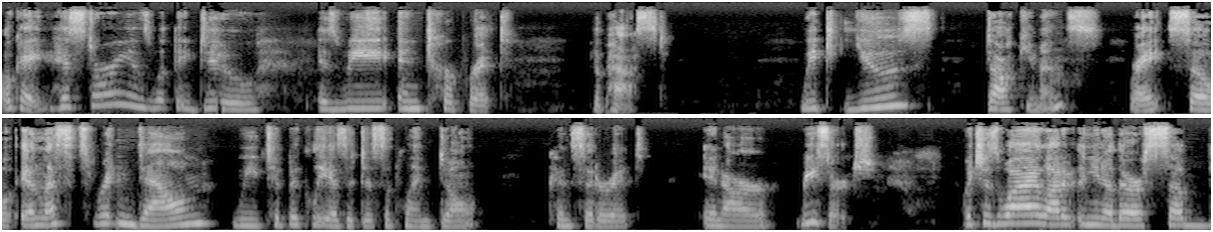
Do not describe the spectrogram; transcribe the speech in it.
okay historians what they do is we interpret the past we t- use documents right so unless it's written down we typically as a discipline don't consider it in our research which is why a lot of you know there are sub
